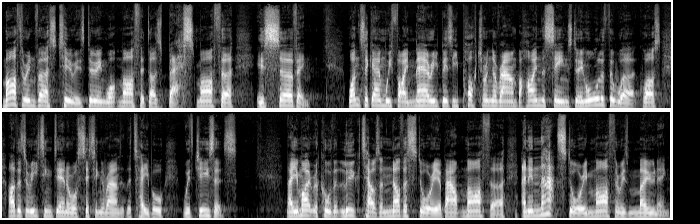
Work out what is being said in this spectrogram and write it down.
Martha in verse 2 is doing what Martha does best. Martha is serving. Once again, we find Mary busy pottering around behind the scenes, doing all of the work, whilst others are eating dinner or sitting around at the table with Jesus. Now, you might recall that Luke tells another story about Martha, and in that story, Martha is moaning.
